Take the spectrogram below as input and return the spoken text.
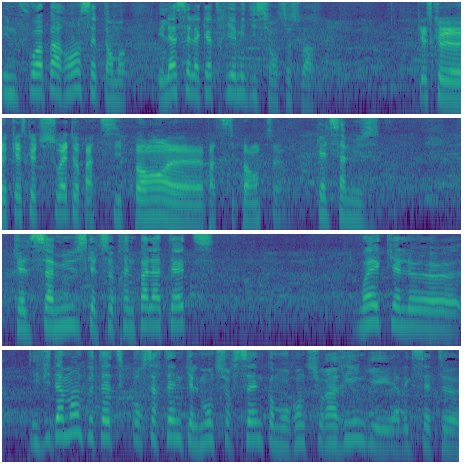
Une fois par an, septembre. Et là, c'est la quatrième édition ce soir. Qu'est-ce que, qu'est-ce que tu souhaites aux participants, euh, participantes? Qu'elles s'amusent. Qu'elles s'amusent, qu'elles se prennent pas la tête. Ouais, qu'elles. euh, évidemment, peut-être pour certaines, qu'elles montent sur scène comme on rentre sur un ring et avec cette, euh,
